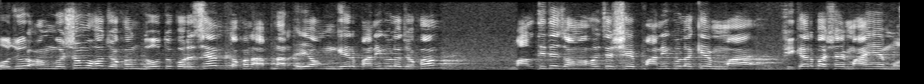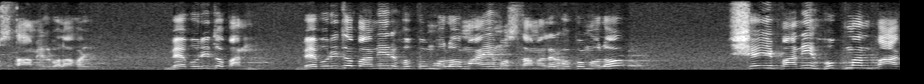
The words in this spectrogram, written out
অজুর অঙ্গসমূহ যখন ধৌত করেছেন, তখন আপনার এই অঙ্গের পানিগুলো যখন বালতিতে জমা হয়েছে, সে পানিগুলোকে মা, ফিকার বাসায় মায়ে মোস্তামেল বলা হয়। ব্যবহৃত পানি। ব্যবহৃত পানির হুকুম হলো মায়ে মোস্তামালের হুকুম হলো, সেই পানি হুকমান পাক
